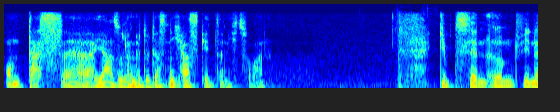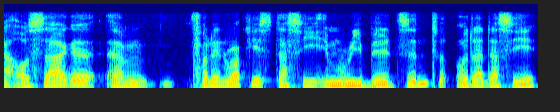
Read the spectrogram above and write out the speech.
Und das, äh, ja, solange du das nicht hast, geht da nichts voran. Gibt es denn irgendwie eine Aussage ähm, von den Rockies, dass sie im Rebuild sind oder dass sie,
